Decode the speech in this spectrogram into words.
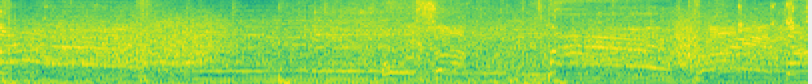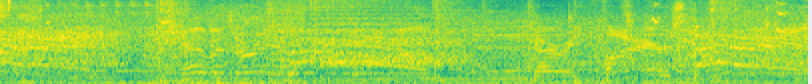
Bang! Pulls up. Bang! Bryant. Bang! Kevin Durant. Bang! Curry fires. Bang!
